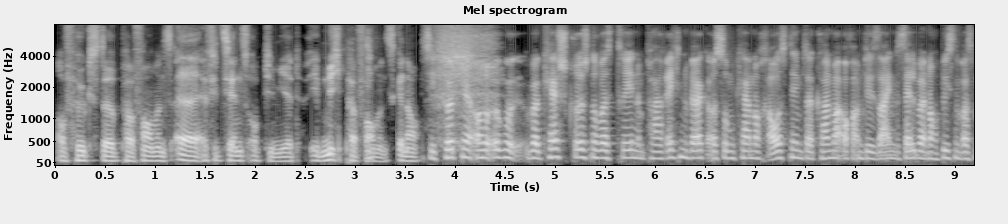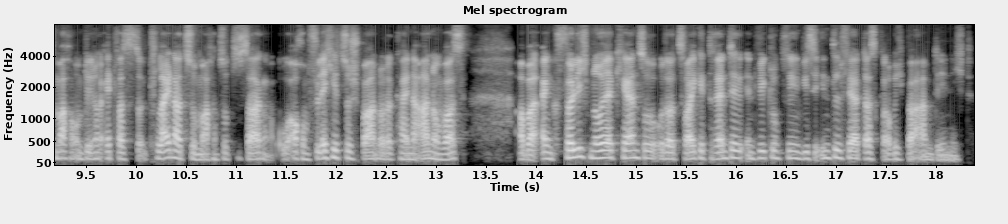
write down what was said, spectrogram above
auf höchste Performance, äh, Effizienz optimiert. Eben nicht Performance, genau. Sie könnten ja auch irgendwo über Cache-Größen noch was drehen, ein paar Rechenwerke aus so einem Kern noch rausnehmen. Da kann man auch am Design selber noch ein bisschen was machen, um den noch etwas kleiner zu machen, sozusagen, auch um Fläche zu sparen oder keine Ahnung was. Aber ein völlig neuer Kern so oder zwei getrennte Entwicklungslinien, wie sie Intel fährt, das glaube ich bei AMD nicht.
